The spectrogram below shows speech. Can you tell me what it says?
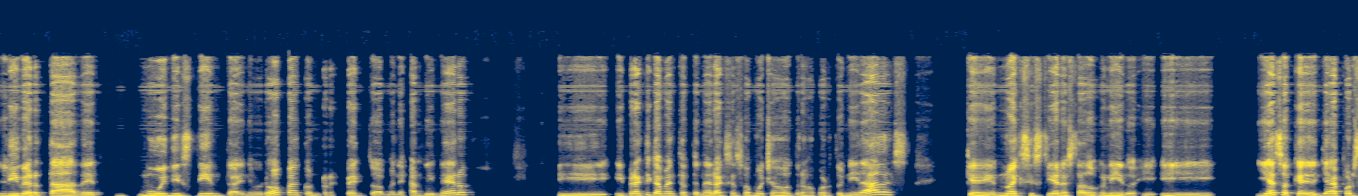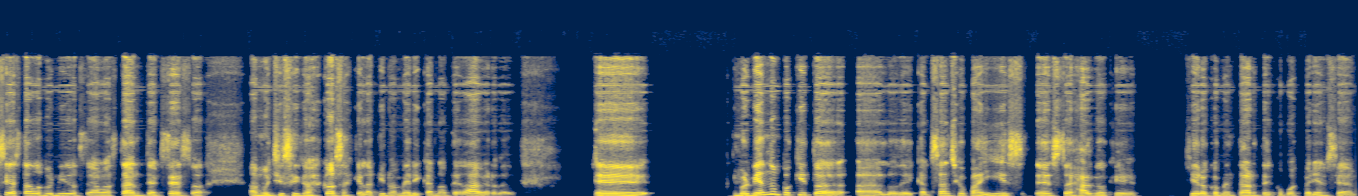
libertad muy distinta en Europa con respecto a manejar dinero y, y prácticamente tener acceso a muchas otras oportunidades que no existían en Estados Unidos. Y, y eso que ya por sí Estados Unidos te da bastante acceso a muchísimas cosas que Latinoamérica no te da, ¿verdad? Eh, volviendo un poquito a, lo de cansancio país, esto es algo que quiero comentarte como experiencia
